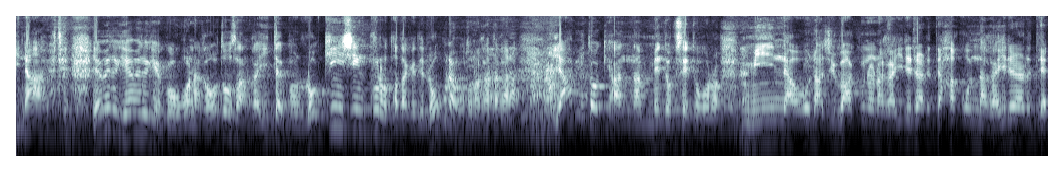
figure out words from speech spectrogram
いいな」言うて「やめときやめとき高校なんかお父さんが行ったらもう謹慎黒田だけでろくなことなかったからやめときあんな面倒くせえところ。みんな同じ枠の中入れられて箱の中入れられて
